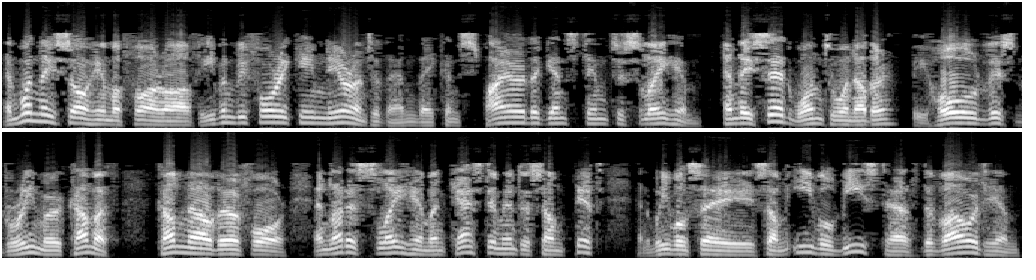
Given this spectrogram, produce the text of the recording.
And when they saw him afar off, even before he came near unto them, they conspired against him to slay him. And they said one to another, Behold, this dreamer cometh. Come now, therefore, and let us slay him, and cast him into some pit, and we will say, Some evil beast hath devoured him,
